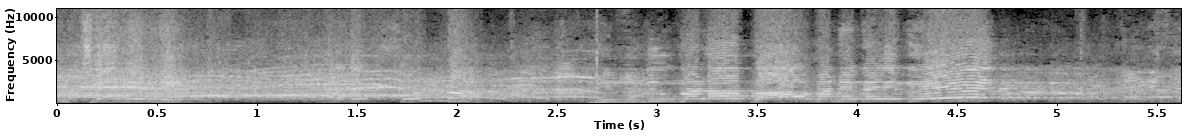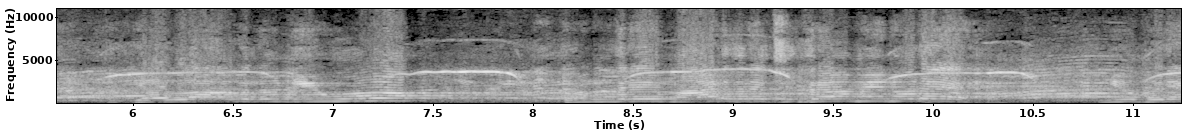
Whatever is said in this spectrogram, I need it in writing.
ಹುಷಾರಿರ್ರಿ ಅದಕ್ಕೆ ಸುಮ್ಮ ಹಿಂದೂಗಳ ಭಾವನೆಗಳಿಗೆ ಯಾವಾಗಲೂ ನೀವು ತೊಂದರೆ ಮಾಡಿದ್ರೆ ಸಿದ್ದರಾಮಯ್ಯನವರೇ ನೀವು ಬರೀ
